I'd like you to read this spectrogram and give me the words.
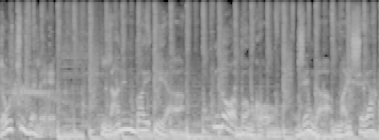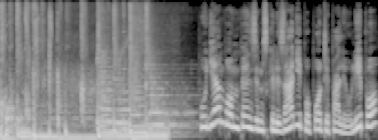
Deutsche Welle, Learning by Ear, Noah Bongo, jenga maisha yako. Hujambo mpenzi msikilizaji, popote pale ulipo,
